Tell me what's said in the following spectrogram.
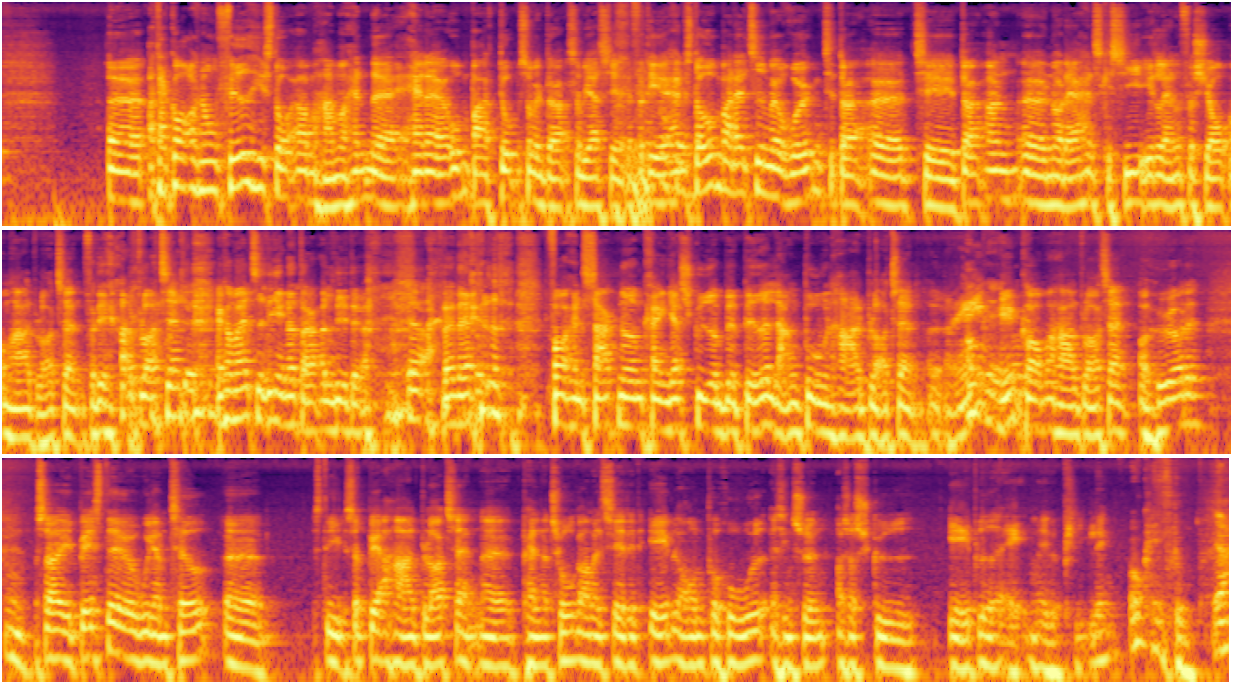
Øh, og der går nogle fede historier om ham, og han, øh, han er åbenbart dum som en dør, som jeg ser det. Fordi han står åbenbart altid med ryggen til, dør, øh, til døren, øh, når det er, han skal sige et eller andet for sjov om Harald Blåtand. For det er Harald Blåtand, han kommer altid lige ind ad døren lige der. Ja. Blandt andet får han sagt noget omkring, jeg skyder med bedre langbu end Harald Blåtand. Øh, okay, okay. kommer Harald Blåtand og hører det. Mm. Så i bedste William Tell... Øh, stil, så beder Harald Blåtand øh, Palnatoke om at sætte et æble oven på hovedet af sin søn, og så skyde æblet af med pil. Ikke? Okay. Flum. Ja.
